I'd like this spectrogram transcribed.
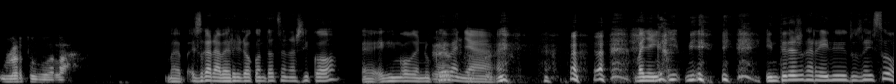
ulertu duela. Ba, ez gara berriro kontatzen hasiko, e, egingo genuke, Ez, baina baina interesgarria iruditu zaizu?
